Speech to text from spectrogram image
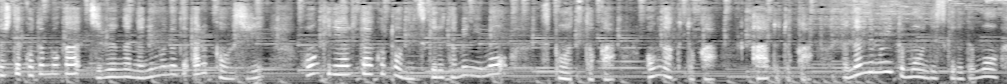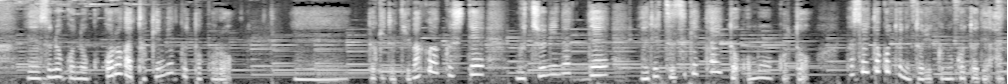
そして子供が自分が何者であるかを知り、本気でやりたいことを見つけるためにも、スポーツとか音楽とかアートとか、何でもいいと思うんですけれども、えー、その子の心がときめくところ、えー、ドキドキワクワクして夢中になってやり続けたいと思うこと、まあ、そういったことに取り組むことであっ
